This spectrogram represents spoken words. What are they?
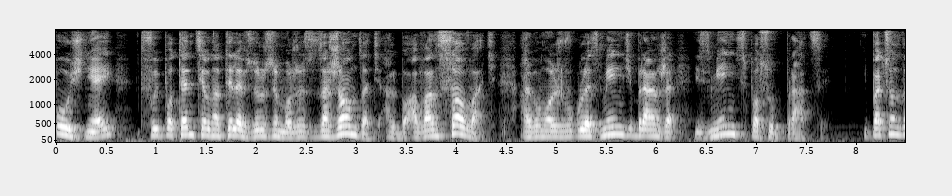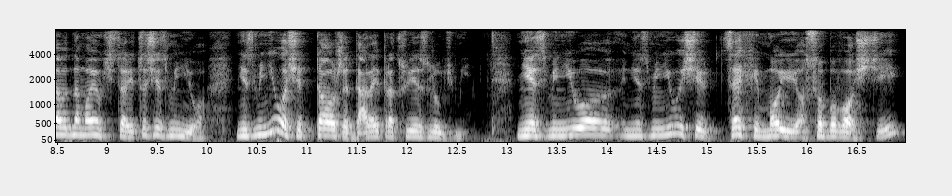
później Twój potencjał na tyle wzrósł, że możesz zarządzać albo awansować, albo możesz w ogóle zmienić branżę i zmienić sposób pracy. I patrząc nawet na moją historię, co się zmieniło? Nie zmieniło się to, że dalej pracuję z ludźmi. Nie, zmieniło, nie zmieniły się cechy mojej osobowości,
